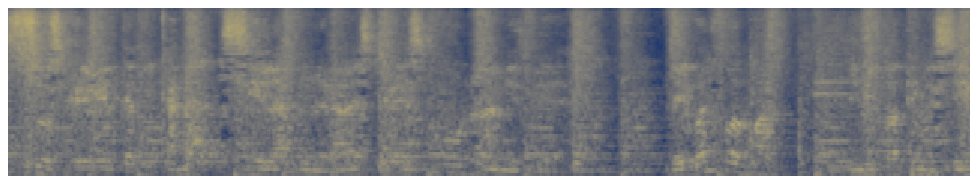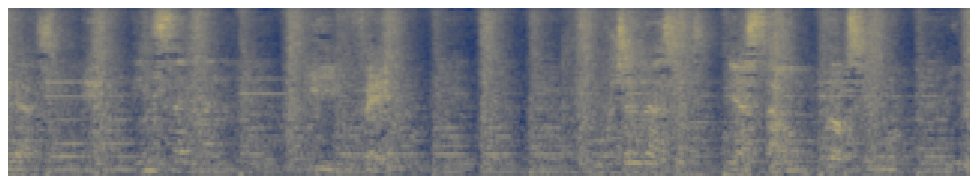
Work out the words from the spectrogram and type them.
suscribirte a mi canal si es la primera vez que ves uno de mis videos. De igual forma, te invito a que me sigas en Instagram y Facebook. Muchas gracias y hasta un próximo video.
